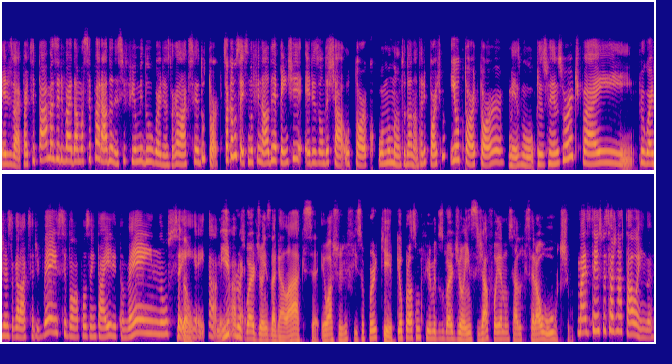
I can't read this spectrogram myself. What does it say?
Ele vai participar, mas ele vai dar uma separada nesse filme do Guardiões da Galáxia e do Thor. Só que eu não sei se no final, de repente, eles vão deixar o Thor como o manto da Natalie Portman e o Thor, Thor, mesmo o Chris Hemsworth, vai pro Guardiões da Galáxia de vez, se vão aposentar ele também, não sei. Então, aí tá E pros aberto. Guardiões da Galáxia, eu acho difícil, por quê? Porque o próximo filme dos Guardiões já foi anunciado que será o último. Mas tem o especial de Natal ainda.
